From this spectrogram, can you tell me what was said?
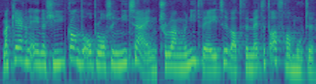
Maar kernenergie kan de oplossing niet zijn, zolang we niet weten wat we met het afval moeten.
